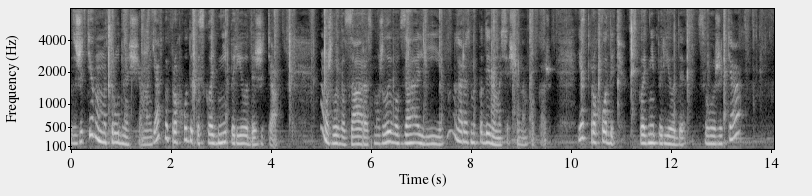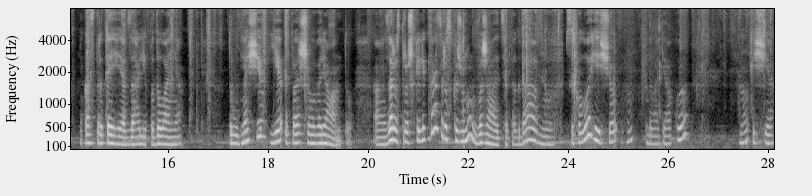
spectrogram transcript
з життєвими труднощами? Як ви проходите складні періоди життя? Ну, Можливо, зараз, можливо, взагалі. Ну, Зараз ми подивимося, що нам покажуть. Як проходить складні періоди свого життя? Яка стратегія взагалі подолання труднощів є у першого варіанту? Зараз трошки лікбез розкажу. Ну, вважається так, да, в психології, що. М, Давай, дякую. Ну, і ще.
